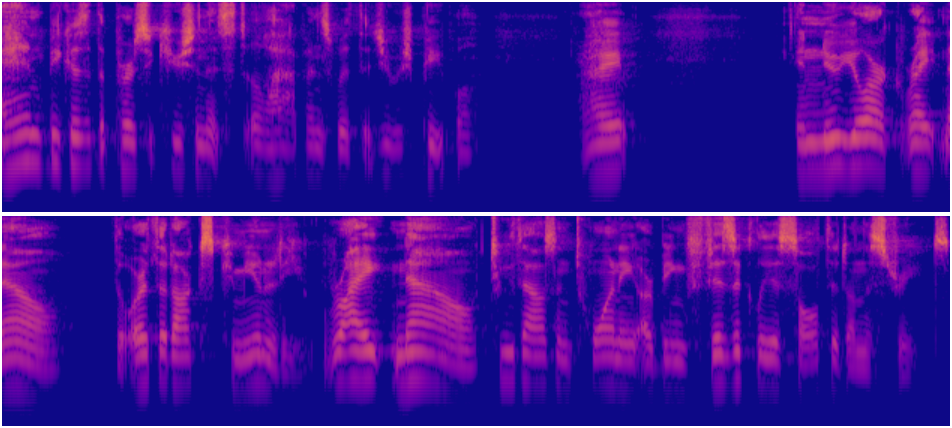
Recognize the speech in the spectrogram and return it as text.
and because of the persecution that still happens with the Jewish people, right? In New York, right now, the Orthodox community, right now, 2020, are being physically assaulted on the streets.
